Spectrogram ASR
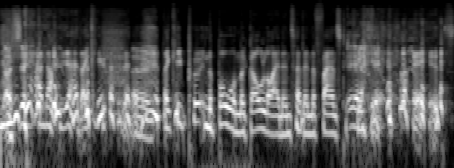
I, I know, yeah, they keep Um, they keep putting the ball on the goal line and telling the fans to kick it.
